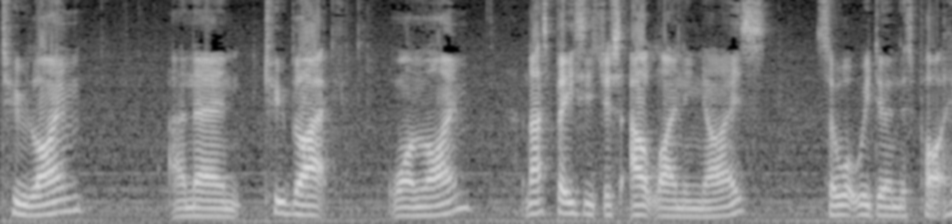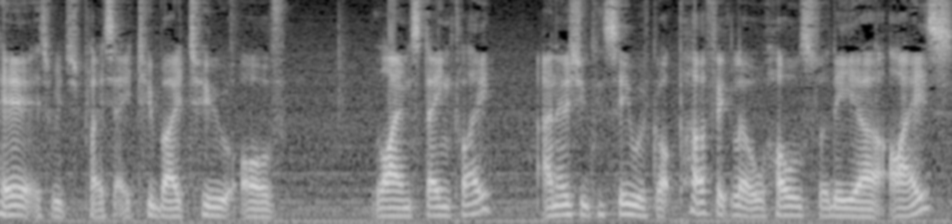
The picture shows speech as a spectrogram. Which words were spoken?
two lime, and then two black, one lime. And that's basically just outlining the eyes. So what we do in this part here is we just place a 2x2 of lime stain clay. And as you can see, we've got perfect little holes for the uh, eyes.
